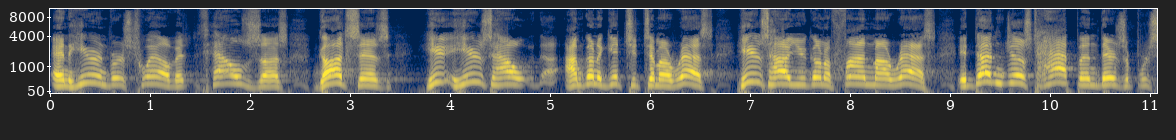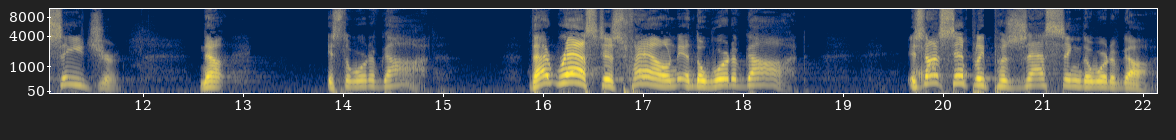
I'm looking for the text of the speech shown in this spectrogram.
And here in verse 12, it tells us God says, here, here's how I'm going to get you to my rest. Here's how you're going to find my rest. It doesn't just happen, there's a procedure. Now, it's the Word of God. That rest is found in the Word of God. It's not simply possessing the Word of God,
